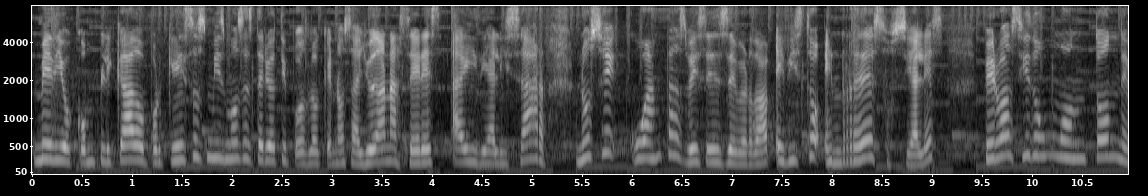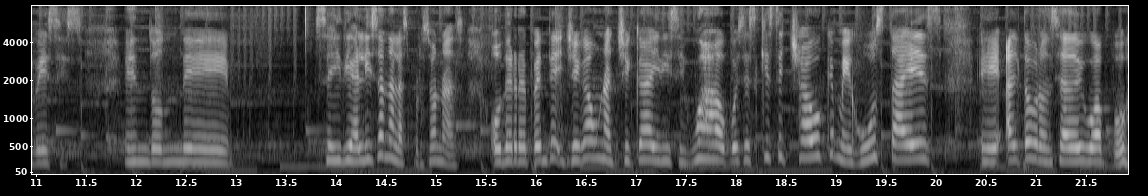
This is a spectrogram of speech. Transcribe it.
medio complicado porque esos mismos estereotipos lo que nos ayudan a hacer es a idealizar. No sé cuántas veces de verdad he visto en redes sociales, pero han sido un montón de veces en donde se idealizan a las personas. O de repente llega una chica y dice, wow, pues es que este chavo que me gusta es eh, alto, bronceado y guapo.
